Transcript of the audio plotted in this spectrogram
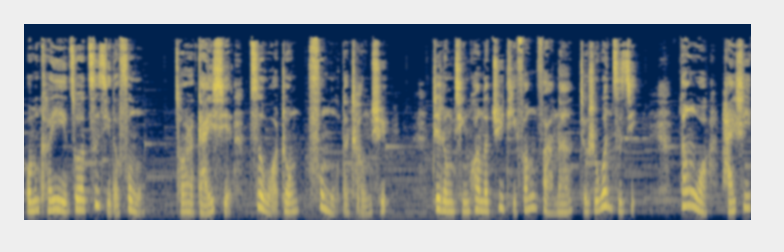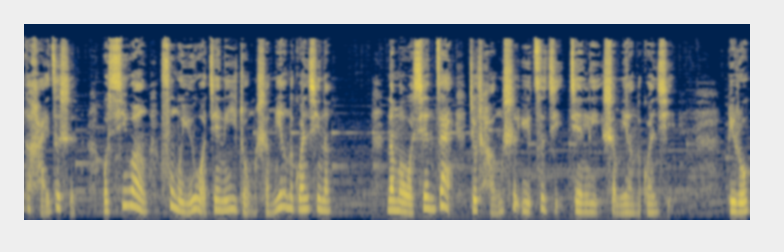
我们可以做自己的父母，从而改写自我中父母的程序。这种情况的具体方法呢，就是问自己：当我还是一个孩子时，我希望父母与我建立一种什么样的关系呢？那么我现在就尝试与自己建立什么样的关系？比如，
